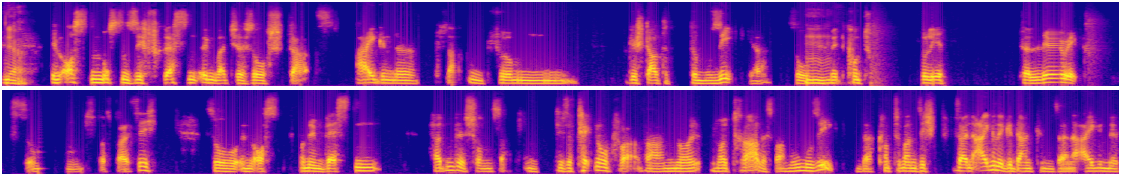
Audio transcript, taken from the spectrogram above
Ja. Im Osten mussten sie fressen irgendwelche so staatseigene Plattenfirmen gestaltete Musik, ja, so mhm. mit kontrollierten Lyrics und was weiß ich, so im Osten. Und im Westen hatten wir schon satt. Und dieser Techno war, war neu, neutral, es war nur Musik. Da konnte man sich seine eigenen Gedanken, seine eigene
